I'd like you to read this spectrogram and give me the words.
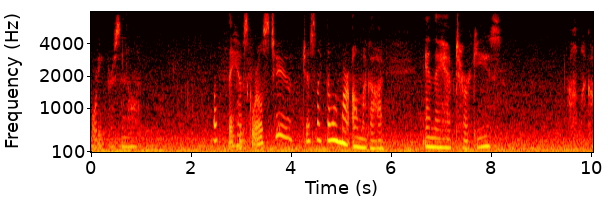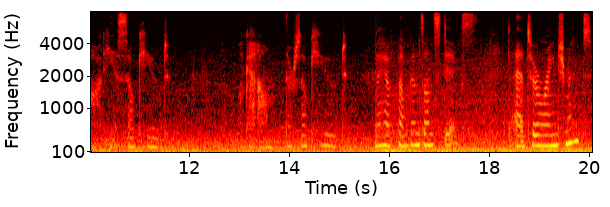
40% off. Oh, they have squirrels too, just like the Walmart. Oh my god. And they have turkeys. Oh my god, he is so cute. Look at them. They're so cute. They have pumpkins on sticks to add to arrangement.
